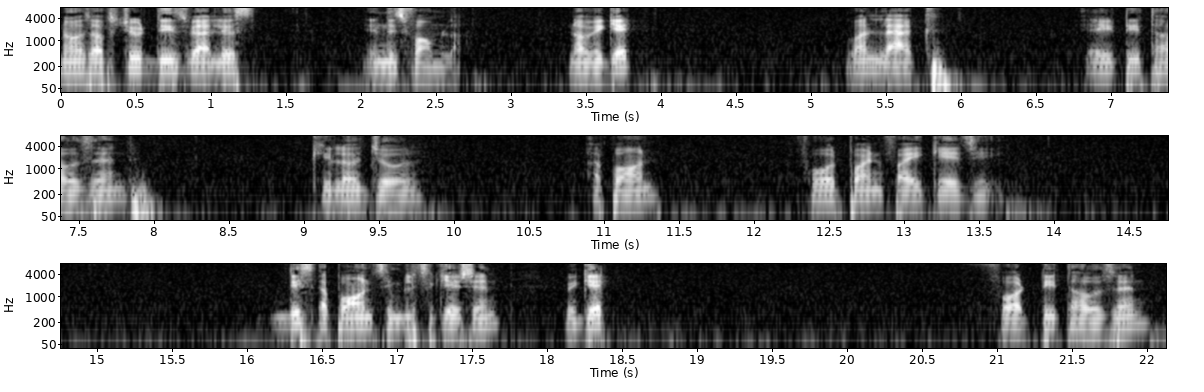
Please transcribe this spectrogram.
now substitute these values in this formula. Now we get 1 lakh 80,000 kilojoule upon 4.5 kg. This upon simplification we get 40,000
